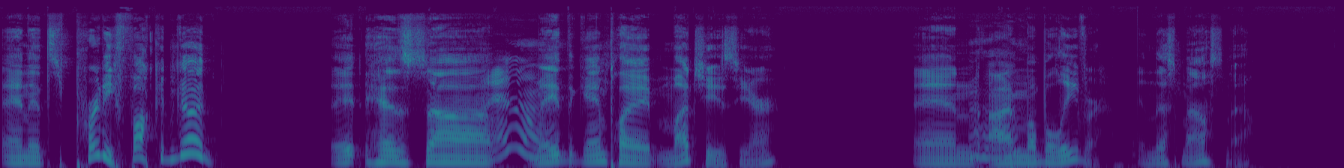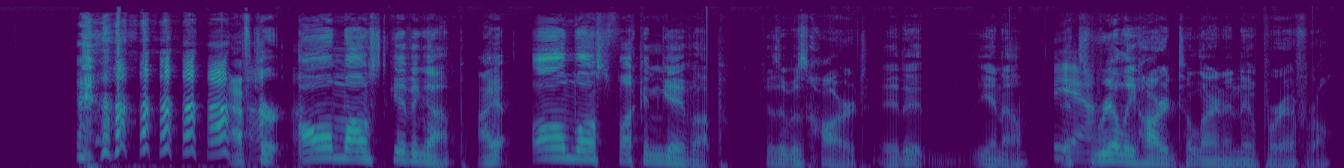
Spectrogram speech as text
and it's pretty fucking good. It has uh, Wow. made the gameplay much easier, and Mhm. I'm a believer in this mouse now. After almost giving up, I almost fucking gave up because it was hard. It, it, you know, it's really hard to learn a new peripheral.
